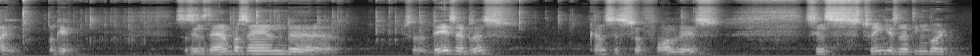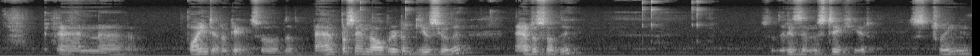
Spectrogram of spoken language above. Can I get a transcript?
i. Okay. So since the ampersand uh, so the base address consists of always since string is nothing but an uh, pointer okay. So the ampersand operator gives you the address of the so there is a mistake here. String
